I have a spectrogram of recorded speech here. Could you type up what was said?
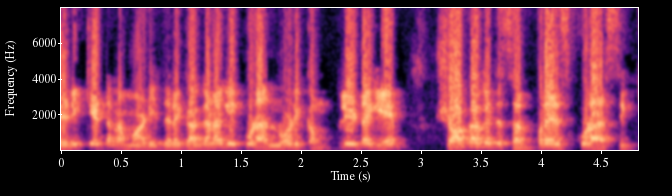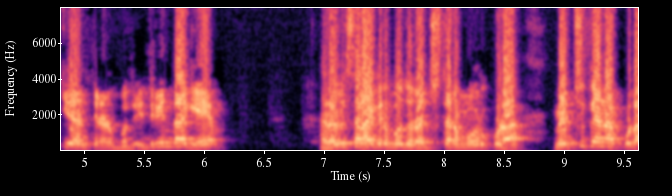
ಡೆಡಿಕೇಟ್ ಅನ್ನ ಮಾಡಿದ್ದಾರೆ. ಗಗನಾಗಿ ಕೂಡ ನೋಡಿ ಕಂಪ್ಲೀಟ್ ಆಗಿ ಶಾಕ್ ಆಗುತ್ತೆ ಸರ್ಪ್ರೈಸ್ ಕೂಡ ಸಿಕ್ಕಿದೆ ಅಂತ ಹೇಳ್ಬೋದು. ಇದರಿಂದಾಗಿ ರವಿ ಸರ್ ಆಗಿರ್ಬೋದು ರಚಿತಾರಾಮ್ ಅವರು ಕೂಡ ಮೆಚ್ಚುಗೆಯನ್ನ ಕೂಡ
